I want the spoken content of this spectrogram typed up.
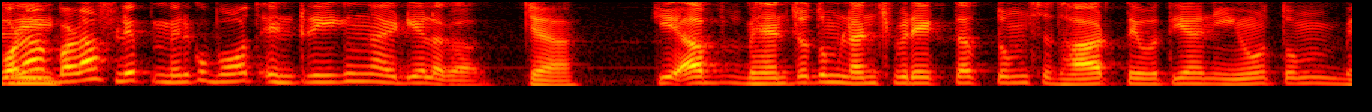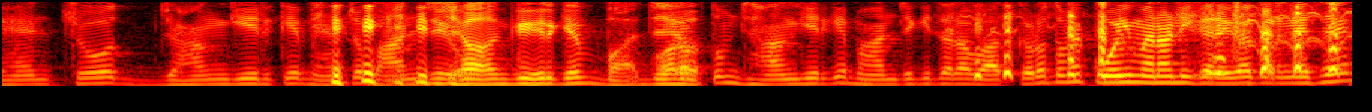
बड़ा बड़ा फ्लिप मेरे को बहुत इंट्रीगिंग आइडिया लगा। क्या? कि अब बहनचो तुम लंच ब्रेक तक तुम सिद्धार्थ तेवतिया नहीं हो तुम बहनचो जहांगीर के बहनचो भांजे जहांगीर के बाजे और तुम जहांगीर के भांजे की तरह बात करो तुम्हें कोई मना नहीं करेगा करने से।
